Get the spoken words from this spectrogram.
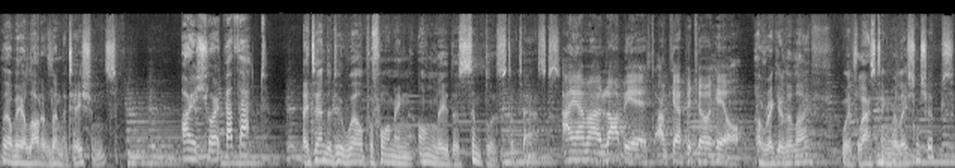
there'll be a lot of limitations. Are you sure about that? They tend to do well performing only the simplest of tasks. I am a lobbyist on Capitol Hill. A regular life with lasting relationships.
